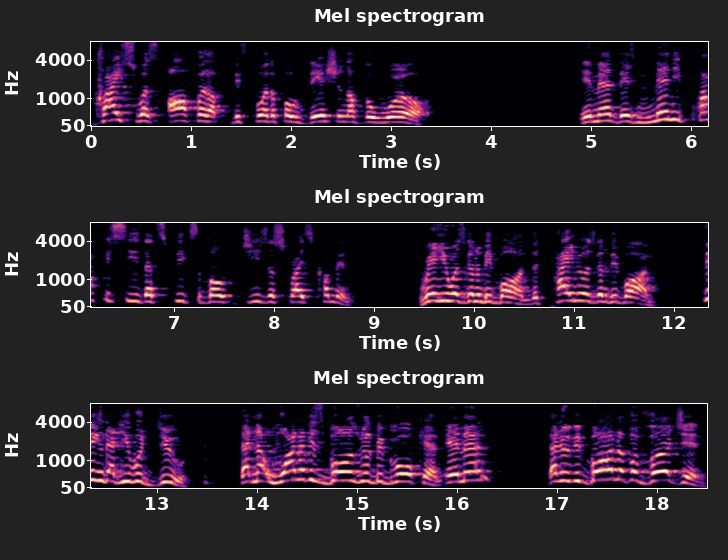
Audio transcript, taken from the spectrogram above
Christ was offered up before the foundation of the world. Amen. There's many prophecies that speaks about Jesus Christ coming. Where he was going to be born, the time he was going to be born, things that he would do, that not one of his bones will be broken. Amen. That he will be born of a virgin.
